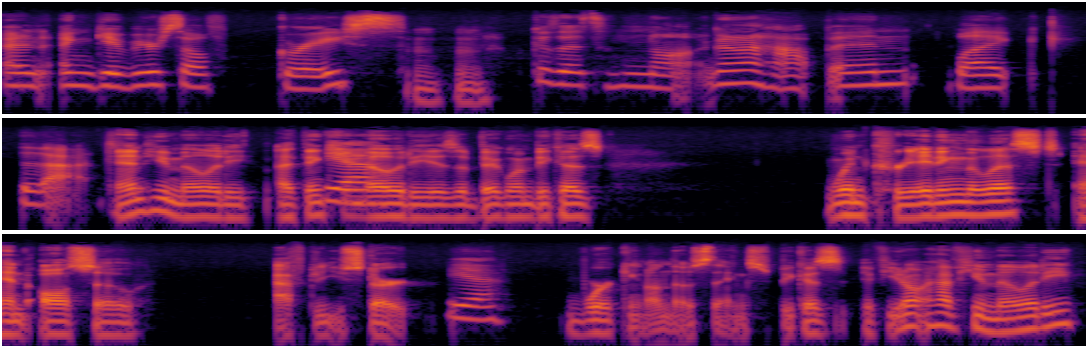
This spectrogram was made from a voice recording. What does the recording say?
And and give yourself grace hmm because it's not gonna happen like that. And humility. I think Yeah. humility is a big one because when creating the list and also after you start yeah. working on those things, because if you don't have humility,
